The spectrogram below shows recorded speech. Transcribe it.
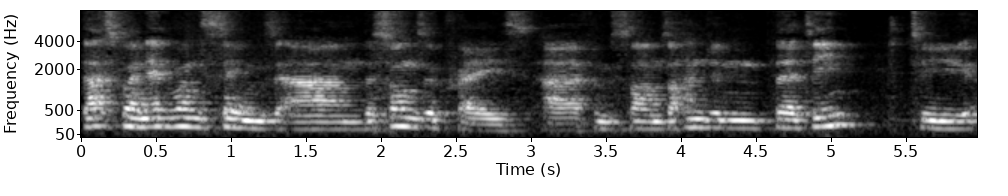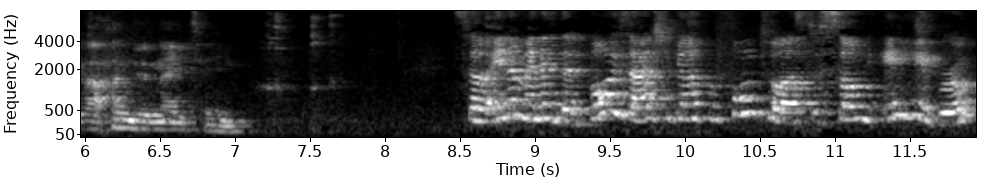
that's when everyone sings um, the songs of praise uh, from Psalms 113 to 118. So in a minute, the boys are actually going to perform to us the song in Hebrew,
